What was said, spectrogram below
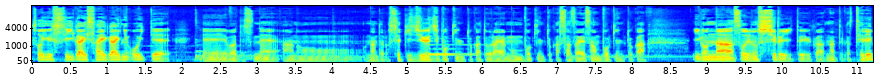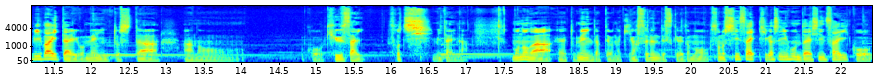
そういう水害災害において、えー、はですね、あのー、なんだろう赤十字募金とかドラえもん募金とかサザエさん募金とかいろんなそういうの種類というかなんていうかテレビ媒体をメインとした、あのー、こう救済措置みたいなものが、えーと、メインだったような気がするんですけれどもその震災東日本大震災以降、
